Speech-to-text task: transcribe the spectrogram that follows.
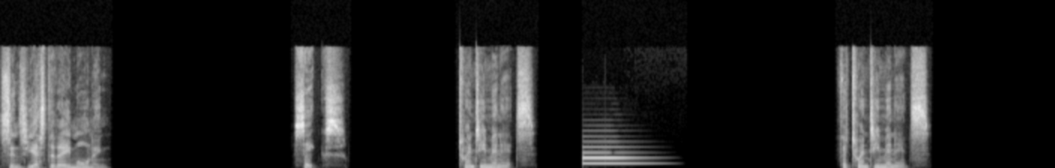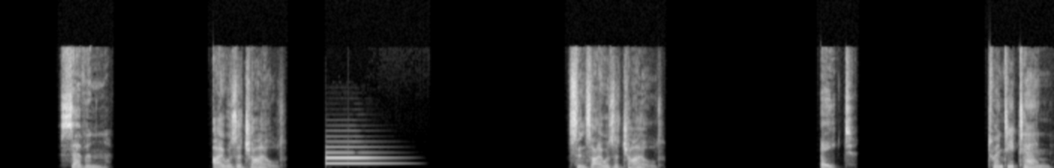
Since yesterday morning. 6. 20 minutes. For 20 minutes. 7. I was a child. Since I was a child. 8. 2010.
